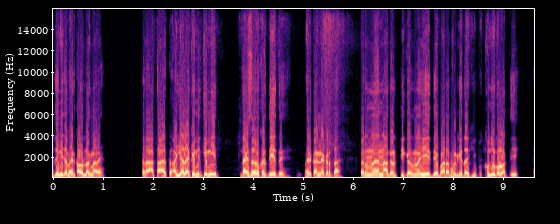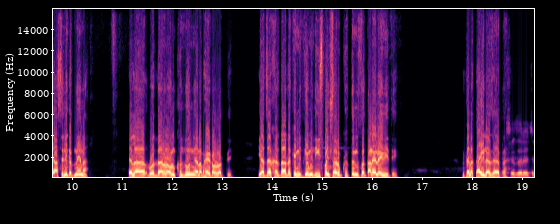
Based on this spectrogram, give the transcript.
जमिनीच्या बाहेर काढावं लागणार आहे. तर आता याला कमीत कमी दहा हजार खर्च येते बाहेर काढण्याकरता. करणं नागरती करणं हे ते बारा घेतात ही खंदून काढावं लागते. हे असं निघत नाही ना. याला रोजदार लावून खंदून याला बाहेर काढावं लागते. याचा खर्च आता कमीत कमी वीस पंचवीस हजार खर्च नुसतं काढायला येते. त्याला काय इलाज आहे आता? शेजाऱ्याचे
